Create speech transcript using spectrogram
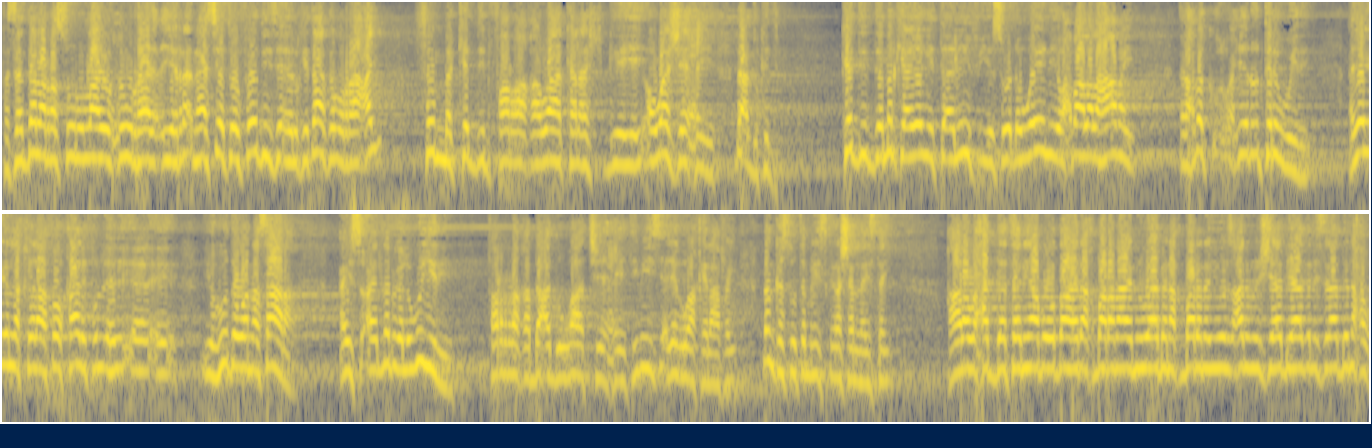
Fasadala rasuulu wuxuu raariciyey naasiyatahu foodiisa ahlukitaabkiibuu raacay. Uma kadib faraqa waa kala geeyey oo waa sheexeeyey bacdu kadib. Kadib de markii ayagii ta'liif iyo soo dhoweyn iyo waxbaa lalahaamay waxba waxyar u tari weyday ayaga in la khilaafo khaalifu yahuuda wanasaara nabiga lagu yidhi faraqa bacdu waad sheexeeyey timihiisi ayaga waa khilaafay. Dhan kastuu tamihiis kaga shallaystay qaala waxadaanii abu daahir akhbaranaa ibn waabin akhbarana yuunus can ibni shihaab bihada isnaad binaxw.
